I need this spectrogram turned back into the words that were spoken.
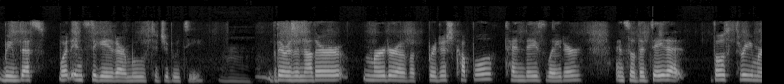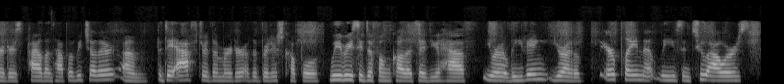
I mean, that's what instigated our move to Djibouti. Mm. There was another murder of a British couple 10 days later. And so the day that those three murders piled on top of each other. Um, the day after the murder of the British couple, we received a phone call that said you have you are leaving. You're on an airplane that leaves in two hours,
